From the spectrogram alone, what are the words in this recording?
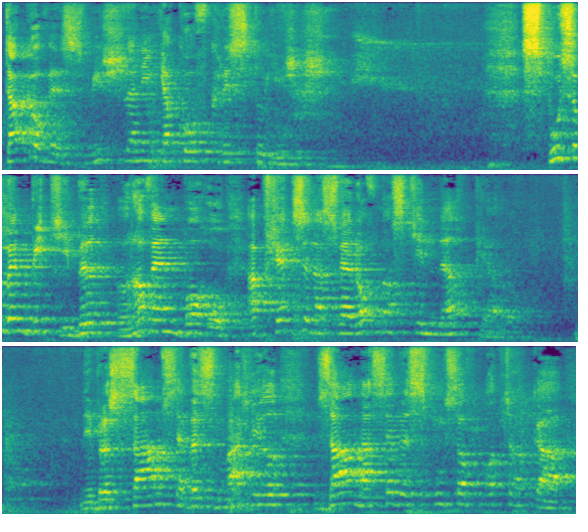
takové smyšlený jako v Kristu Ježíši. Způsobem bytí byl roven Bohu a přece na své rovnosti nelpěl. Nebož sám se bezmařil, vzal na sebe způsob otroka,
